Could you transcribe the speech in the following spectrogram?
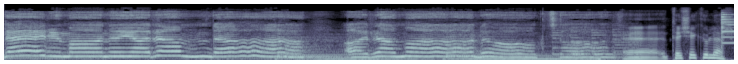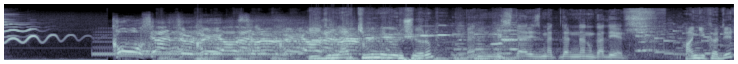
Dermanı yaramda arama doktor Ee, teşekkürler. Call Center dünyasının İyi günler kiminle görüşüyorum? Ben müşteri hizmetlerinden Kadir. Hangi Kadir?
